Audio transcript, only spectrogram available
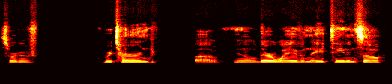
sort of returned, uh, you know, their wave in 18. And so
